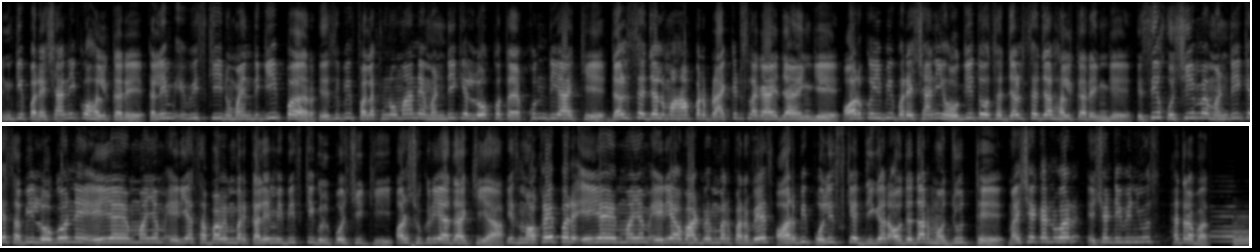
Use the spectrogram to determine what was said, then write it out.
इनकी परेशानी को हल करे। कलीम इबिस की नुमाइंदगी पर एसीपी फलकनुमा ने मंडी के लोग को तयकुन दिया कि जल्द ऐसी जल्द वहाँ पर ब्रैकेट्स लगाए जाएँगे और कोई भी परेशानी होगी तो उसे जल्द जल्द से जल्द हल करेंगे। इसी खुशी में मंडी के सभी लोगों ने एआईएमआईएम एरिया सभा मेंबर कलीम इबिस की गुलपोशी की और शुक्रिया अदा किया। इस मौके पर AIMIM area ward member Parvez और भी पुलिस के दीगर अहदेदार मौजूद थे। मैं Sheikh Anwar, Asian TV news, Hyderabad.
